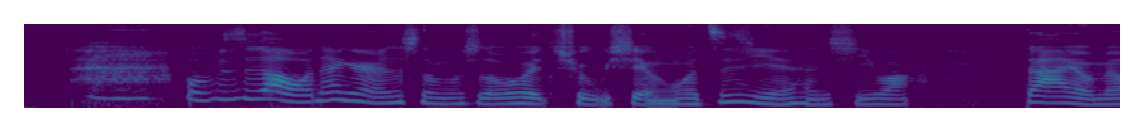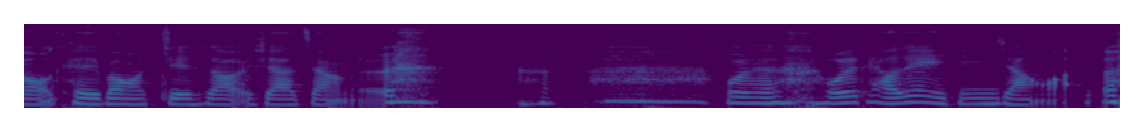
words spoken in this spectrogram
我不知道我那个人什么时候会出现，我自己也很希望。大家有没有可以帮我介绍一下这样的人？我的我的条件已经讲完了。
